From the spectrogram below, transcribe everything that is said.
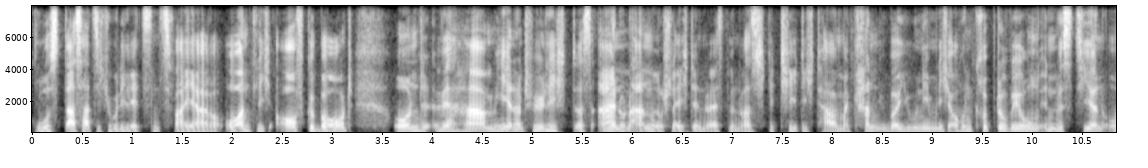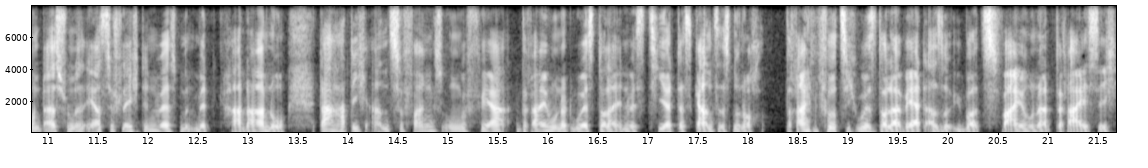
groß. Das hat sich über die letzten zwei Jahre ordentlich aufgebaut. Und wir haben hier natürlich das ein oder andere schlechte Investment, was ich getätigt habe. Man kann über You nämlich auch in Kryptowährungen investieren und da ist schon das erste schlechte Investment mit Cardano. Da hatte ich anzufangs ungefähr 300 US-Dollar investiert. Das Ganze ist nur noch 43 US-Dollar wert, also über 230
